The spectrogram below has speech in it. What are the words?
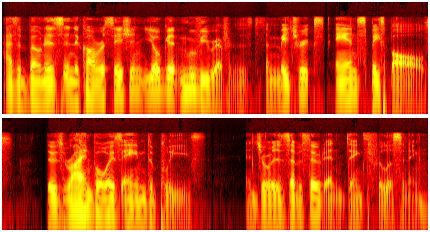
As a bonus in the conversation, you'll get movie references to The Matrix and Spaceballs. Those Ryan boys aim to please. Enjoy this episode and thanks for listening.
